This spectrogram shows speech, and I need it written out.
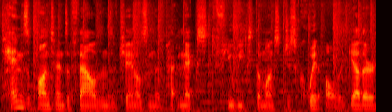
tens upon tens of thousands of channels in the next few weeks to months just quit altogether.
